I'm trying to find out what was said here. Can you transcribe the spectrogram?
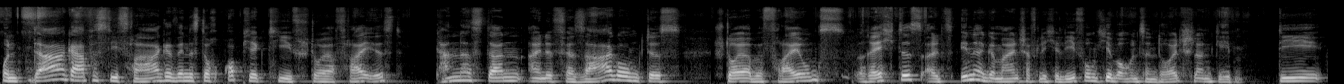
Und da gab es die Frage, wenn es doch objektiv steuerfrei ist, kann das dann eine Versagung des Steuerbefreiungsrechtes als innergemeinschaftliche Lieferung hier bei uns in Deutschland geben? Die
